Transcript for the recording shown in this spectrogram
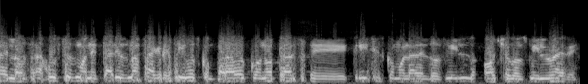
de los ajustes monetarios más agresivos comparado con otras eh, crisis como la del 2008-2009.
